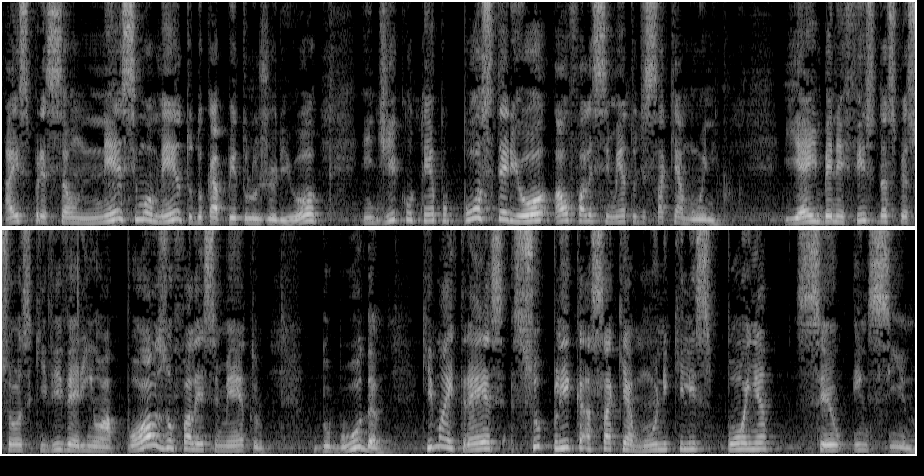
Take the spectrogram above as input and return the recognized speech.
a expressão nesse momento do capítulo Juryo indica o tempo posterior ao falecimento de Sakyamuni e é em benefício das pessoas que viveriam após o falecimento do Buda que Maitreya suplica a Sakyamuni que lhes ponha seu ensino.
